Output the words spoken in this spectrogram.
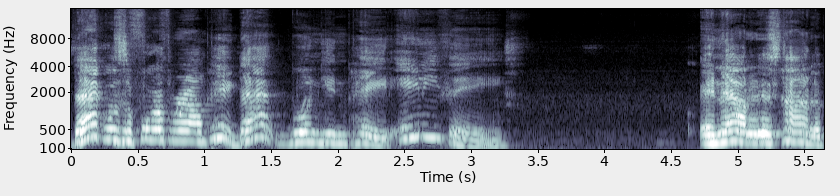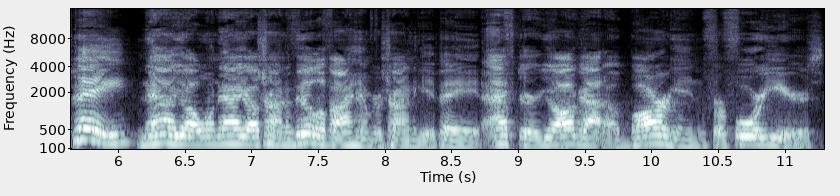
Dak was a fourth round pick. Dak wasn't getting paid anything. And now that it's time to pay, now y'all well, now y'all trying to vilify him for trying to get paid after y'all got a bargain for four years.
